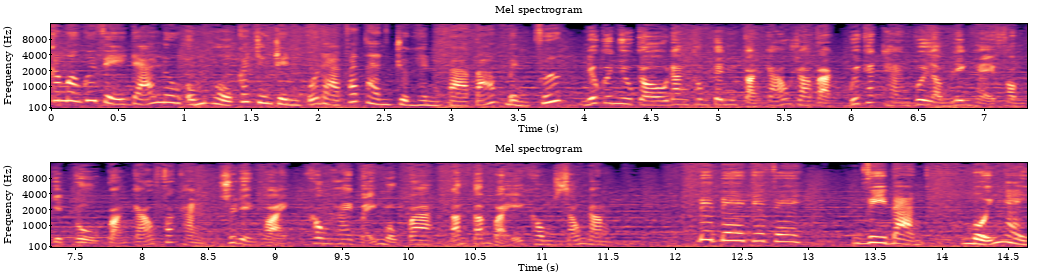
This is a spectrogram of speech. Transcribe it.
Cảm ơn quý vị đã luôn ủng hộ các chương trình của Đài Phát thanh truyền hình và báo Bình Phước. Nếu có nhu cầu đăng thông tin quảng cáo ra vặt, quý khách hàng vui lòng liên hệ phòng dịch vụ quảng cáo phát hành số điện thoại 02713 887065. BBTV, vì bạn, mỗi ngày.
